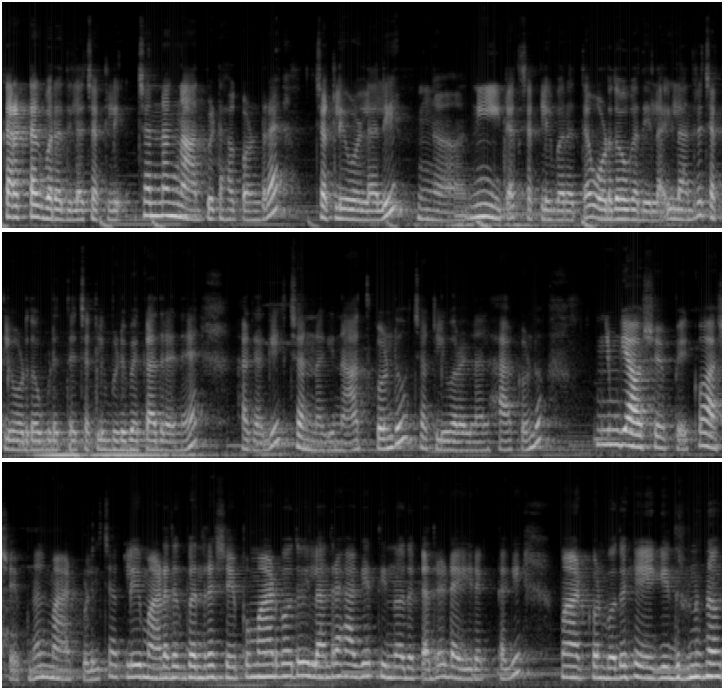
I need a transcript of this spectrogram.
ಕರೆಕ್ಟಾಗಿ ಬರೋದಿಲ್ಲ ಚಕ್ಲಿ. ಚೆನ್ನಾಗಿ ನಾದ್ಬಿಟ್ಟು ಹಾಕ್ಕೊಂಡ್ರೆ ಚಕ್ಲಿ ಒಳ್ಳಲ್ಲಿ ನೀಟಾಗಿ ಚಕ್ಲಿ ಬರುತ್ತೆ, ಒಡೆದೋಗೋದಿಲ್ಲ. ಇಲ್ಲಾಂದರೆ ಚಕ್ಲಿ ಒಡೆದೋಗ್ಬಿಡುತ್ತೆ, ಚಕ್ಲಿ ಬಿಡಬೇಕಾದ್ರೇ ಹಾಗಾಗಿ ಚೆನ್ನಾಗಿ ನಾದ್ಕೊಂಡು, ಚಕ್ಲಿ ಒರಳಿನಲ್ಲಿ ಹಾಕ್ಕೊಂಡು ನಿಮ್ಗೆ ಯಾವ ಶೇಪ್ ಬೇಕೋ ಆ ಶೇಪ್ನಲ್ಲಿ ಮಾಡ್ಕೊಳ್ಳಿ. ಚಕ್ಲಿ ಮಾಡೋದಕ್ಕೆ ಬಂದರೆ ಶೇಪ್ ಮಾಡ್ಬೋದು, ಇಲ್ಲಾಂದರೆ ಹಾಗೆ ತಿನ್ನೋದಕ್ಕಾದರೆ ಡೈರೆಕ್ಟಾಗಿ ಮಾಡ್ಕೊಳ್ಬೋದು. ಹೇಗಿದ್ರೂ ನಾವು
